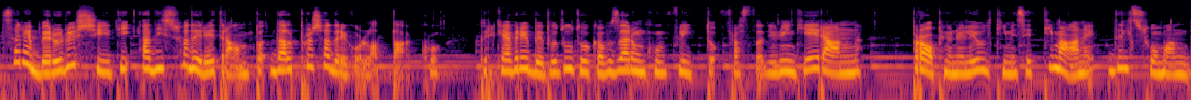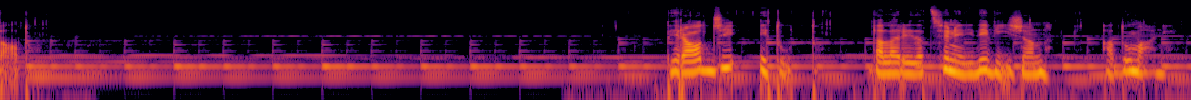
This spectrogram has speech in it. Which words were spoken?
sarebbero riusciti a dissuadere Trump dal procedere con l'attacco, perché avrebbe potuto causare un conflitto fra Stati Uniti e Iran proprio nelle ultime settimane del suo mandato. Per oggi è tutto. Dalla redazione di The Vision, a domani.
